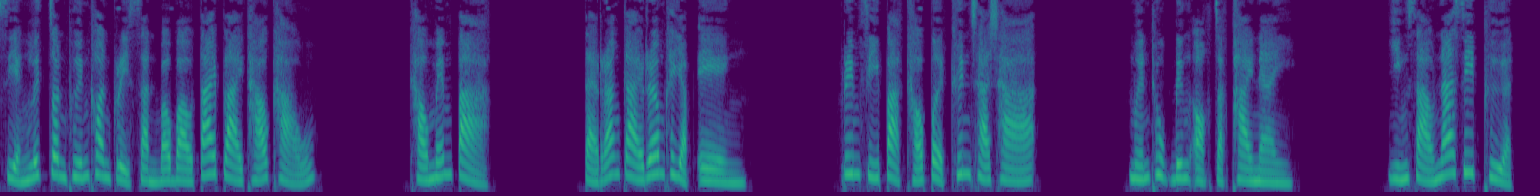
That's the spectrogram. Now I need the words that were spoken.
เสียงลึกจนพื้นคอนกรีตสั่นเบาๆ ใต้ปลายเท้าเขา เขาเม้มปาก แต่ร่างกายเริ่มขยับเอง ริมฝีปากเขาเปิดขึ้นช้าๆ เหมือนถูกดึงออกจากภายใน หญิงสาวหน้าซีดเผือด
